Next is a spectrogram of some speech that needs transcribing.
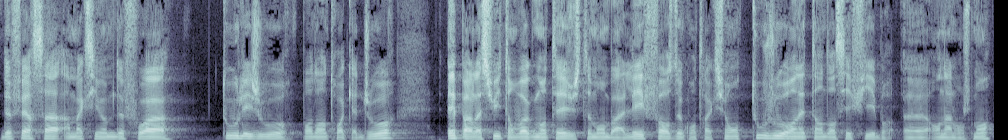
de faire ça un maximum de fois tous les jours pendant 3-4 jours. Et par la suite, on va augmenter justement bah, les forces de contraction, toujours en étant dans ces fibres euh, en allongement.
